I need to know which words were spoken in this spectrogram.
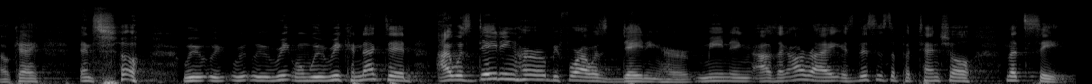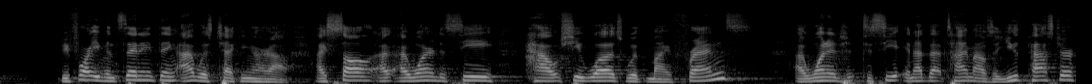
Okay? And so we, we, we, we when we reconnected, I was dating her before I was dating her, meaning I was like, all right, is this is the potential? Let's see. Before I even said anything, I was checking her out. I saw, I, I wanted to see how she was with my friends. I wanted to see, and at that time I was a youth pastor.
